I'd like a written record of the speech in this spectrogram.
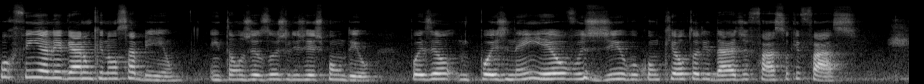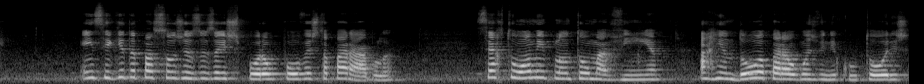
Por fim, alegaram que não sabiam. Então Jesus lhes respondeu: Pois, eu, pois nem eu vos digo com que autoridade faço o que faço. Em seguida, passou Jesus a expor ao povo esta parábola. Certo homem plantou uma vinha, arrendou-a para alguns vinicultores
